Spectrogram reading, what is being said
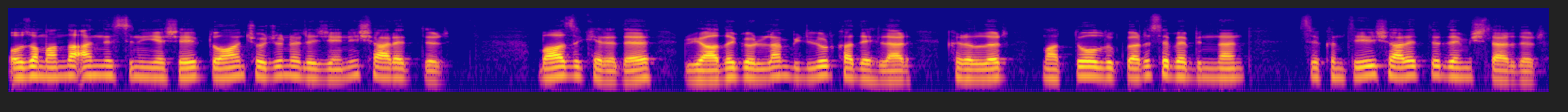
o zaman da annesinin yaşayıp doğan çocuğun öleceğini işarettir. Bazı kere de rüyada görülen billur kadehler kırılır, madde oldukları sebebinden sıkıntıyı işarettir demişlerdir.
